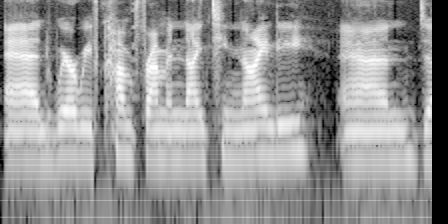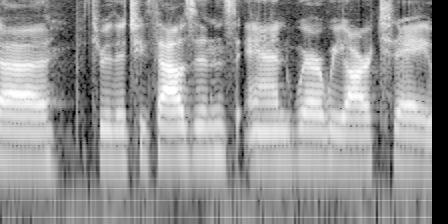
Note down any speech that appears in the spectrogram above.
and where we've come from in 1990 and uh, through the 2000s and where we are today,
